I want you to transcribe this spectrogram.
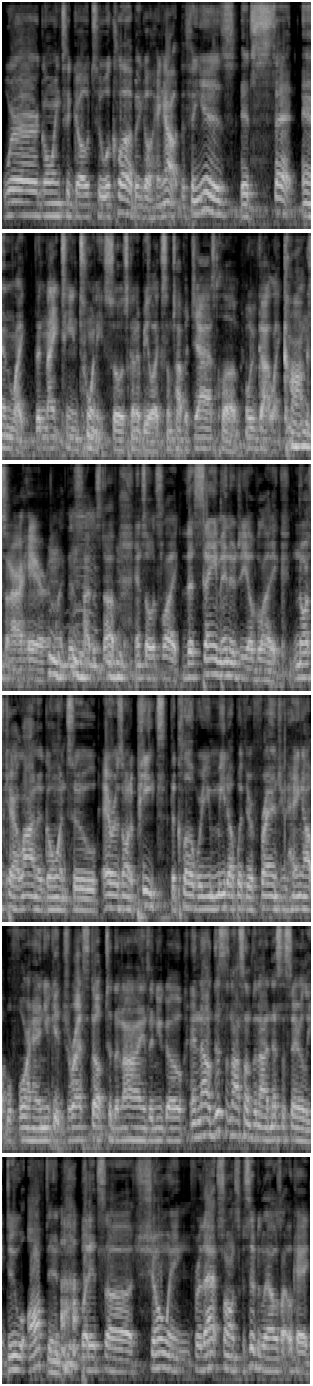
We're going to go to a club and go hang out. The thing is, it's set in like the 1920s, so it's gonna be like some type of jazz club. We've got like conks in our hair and like this mm-hmm. type of stuff, mm-hmm. and so it's like the same energy of like North Carolina going to Arizona Pete's, the club where you meet up with your friends, you hang out beforehand, you get dressed up to the nines, and you go. And now this is not something I necessarily do often, uh-huh. but it's uh showing for that song specifically. I was like, okay,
